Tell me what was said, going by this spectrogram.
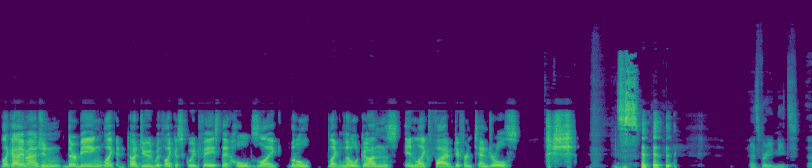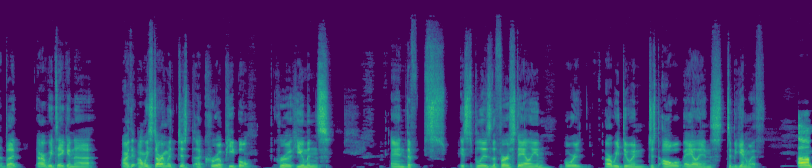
Like I imagine there being like a, a dude with like a squid face that holds like little like little guns in like five different tendrils. That's pretty neat. Uh, But are we taking uh are they, are we starting with just a crew of people, crew of humans, and the is Spliz the first alien, or are we doing just all aliens to begin with? Um,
